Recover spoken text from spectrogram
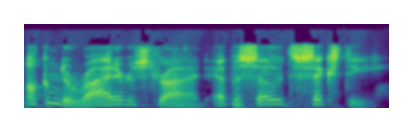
Welcome to Ride Every Stride, episode 60.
